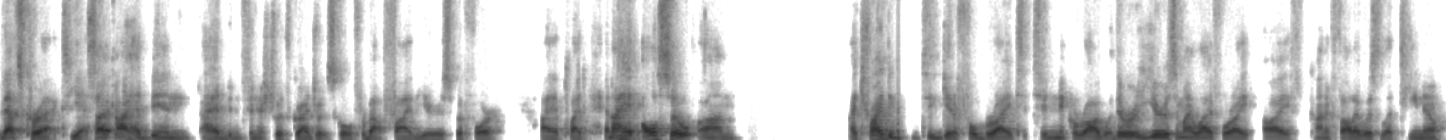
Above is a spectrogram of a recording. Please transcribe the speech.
That's correct. Yes, I, Okay. I had been I had been finished with graduate school for about five years before I applied, and I also um, I tried to to get a Fulbright to Nicaragua. There were years in my life where I I kind of thought I was Latino,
